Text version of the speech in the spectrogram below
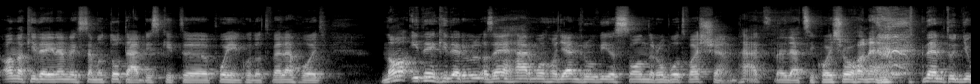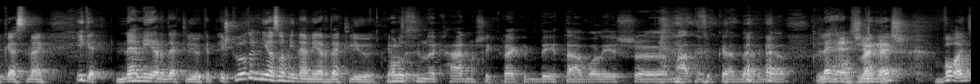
annak idején emlékszem, hogy Total Biscuit poénkodott vele, hogy na, idén kiderül az E3-on, hogy Andrew Wilson robot vagy sem. Hát, de látszik, hogy soha nem, nem tudjuk ezt meg. Igen, nem érdekli őket. És tudod, hogy mi az, ami nem érdekli őket? Valószínűleg hármasik détával és uh, Mark Zuckerberggel. Lehetséges. Lehet. Vagy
